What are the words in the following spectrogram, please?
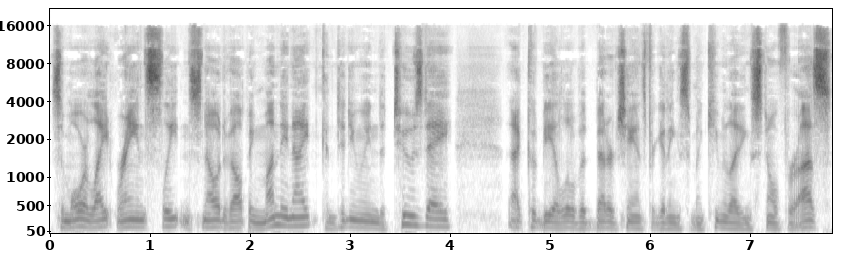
Some more light rain, sleet, and snow developing Monday night, continuing to Tuesday. That could be a little bit better chance for getting some accumulating snow for us.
